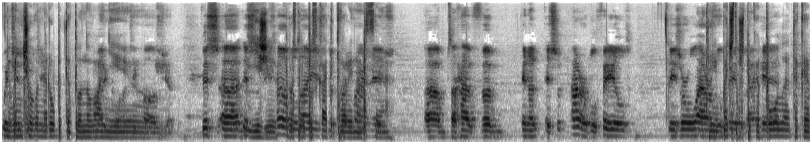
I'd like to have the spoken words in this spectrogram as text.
ви нічого не робите в плануванні. Uh, їжі, просто maize, тварин на все. um, um, arable бачите, що таке поле, таке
